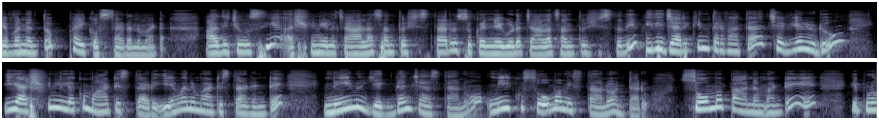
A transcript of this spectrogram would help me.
యవ్వనంతో పైకి వస్తాడనమాట అది చూసి అశ్వినిలు చాలా సంతోషిస్తారు సుకన్య కూడా చాలా సంతోషిస్తుంది. ఇది జరిగిన తర్వాత చెవ్యనుడు ఈ అశ్వినిలకు మాటిస్తాడు. ఏమని మాటిస్తాడంటే నేను యజ్ఞం చేస్తాను మీకు సోమం ఇస్తాను అంటారు. సోమపానం అంటే ఇప్పుడు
